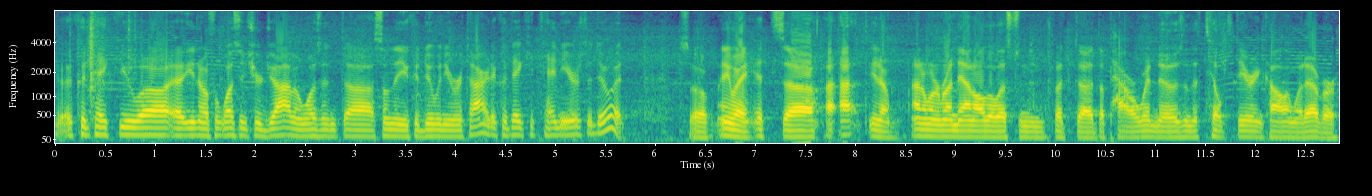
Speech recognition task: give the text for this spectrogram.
It could take you, uh, you know, if it wasn't your job and wasn't uh, something you could do when you retired, it could take you 10 years to do it. So anyway, it's, uh, I, I, you know, I don't want to run down all the lists, and, but uh, the power windows and the tilt steering column, whatever.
